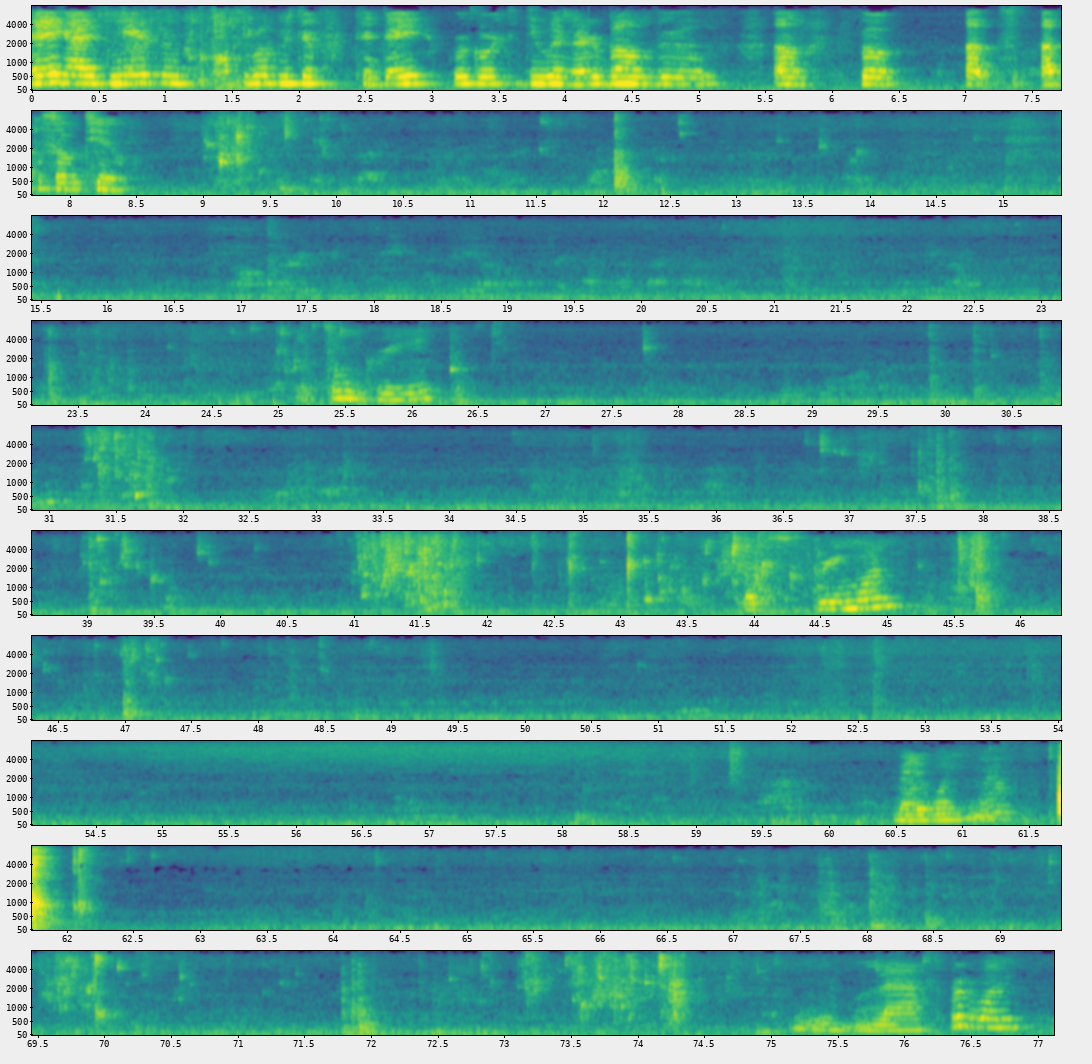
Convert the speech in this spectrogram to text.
Hey guys, me Harrison from Awesome Love Mr. Today we're going to do another Bible uh, for uh, episode 2. some green. That's green one. Red one now. everyone.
